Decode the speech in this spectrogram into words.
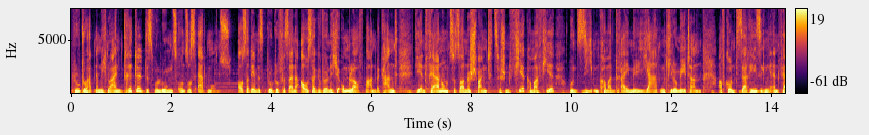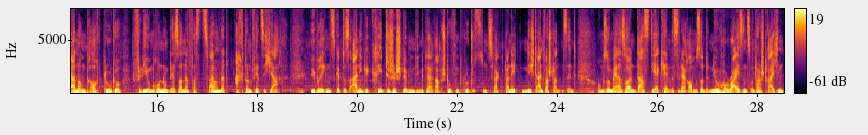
Pluto hat nämlich nur ein Drittel des Volumens unseres Erdmonds. Außerdem ist Pluto für seine außergewöhnliche Umlaufbahn bekannt. Die Entfernung zur Sonne schwankt zwischen 4,4 und 7,3 Milliarden Kilometern. Metern. Aufgrund dieser riesigen Entfernung braucht Pluto für die Umrundung der Sonne fast 248 Jahre. Übrigens gibt es einige kritische Stimmen, die mit der Herabstufung Plutos zum Zwergplaneten nicht einverstanden sind. Umso mehr sollen das die Erkenntnisse der Raumsonde New Horizons unterstreichen,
